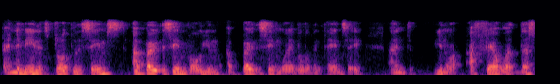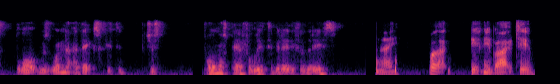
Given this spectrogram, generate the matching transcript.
But in the main, it's broadly the same, about the same volume, about the same level of intensity. And you know, I felt like this block was one that I'd executed just almost perfectly to be ready for the race. Aye. Well, that takes me back to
